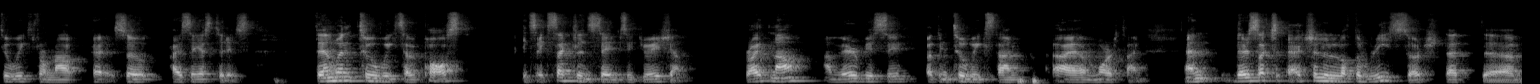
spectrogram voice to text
two weeks from now, uh, so I say yes to this." Then, when two weeks have passed, it's exactly the same situation. Right now, I'm very busy, but in two weeks' time, I have more time. And there's actually a lot of research that uh,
